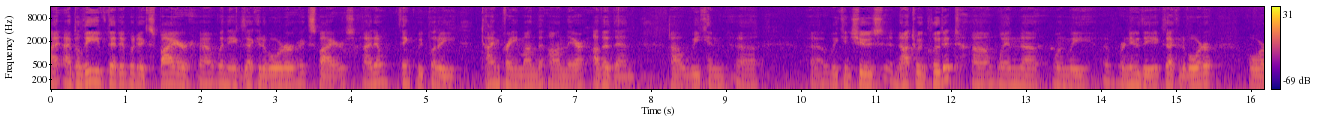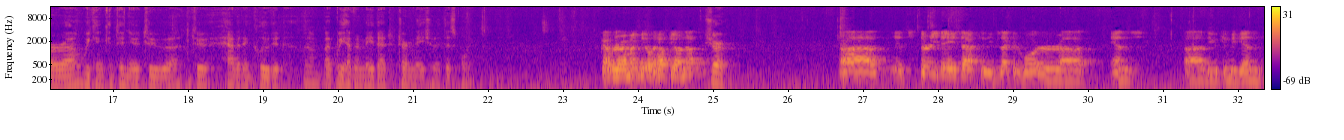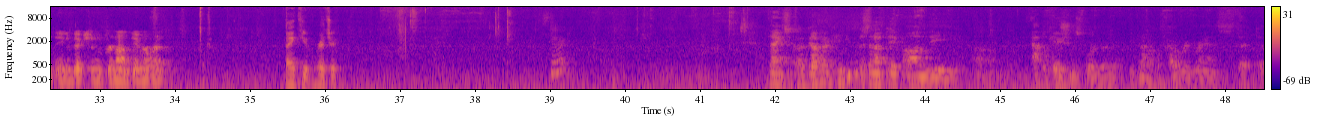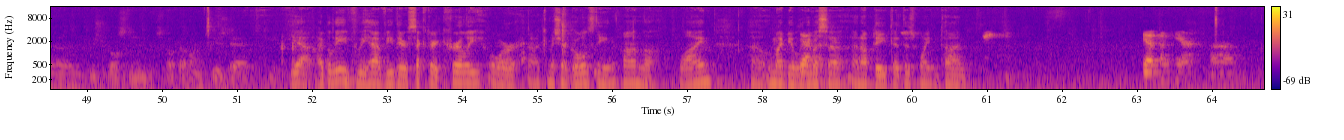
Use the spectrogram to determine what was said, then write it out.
I, I believe that it would expire uh, when the executive order expires. I don't think we put a time frame on, the- on there, other than uh, we can, uh, we can choose not to include it when, when we renew the executive order, or we can continue to, to have it included, Um, but we haven't made that determination at this point. Governor, I might be able to help you on that. Sure. Uh, It's 30 days after the executive order uh, ends, uh, that you can begin an eviction for non-payment rent. Thank you, Richard. Stuart? Thanks. Uh, Governor, can you give us an update on the um, applications for the economic recovery grants that uh, Commissioner Goldstein spoke of on Tuesday? Yeah, I believe we have either Secretary Kurrle or uh, Commissioner Goldstein on the line, uh, who might be able to give us a- an update at this point in time. Yes, I'm here. Um,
